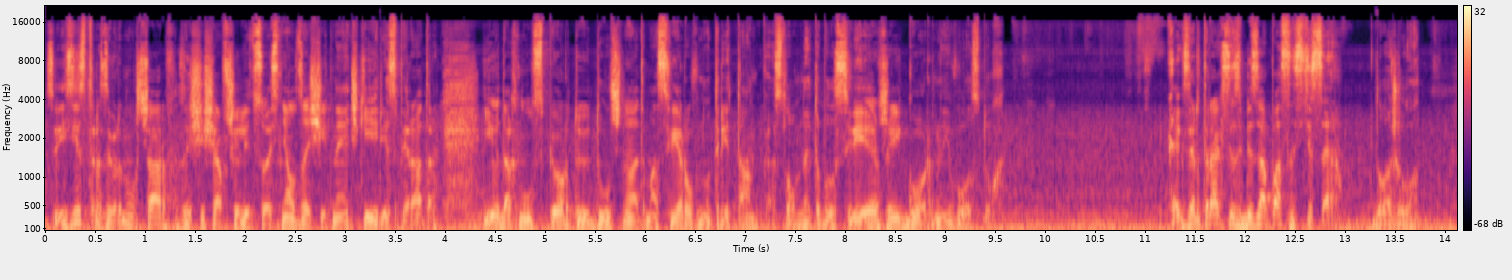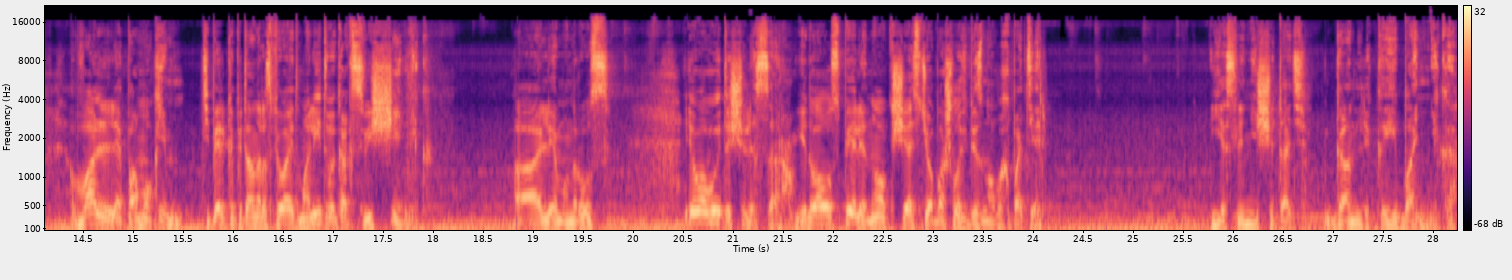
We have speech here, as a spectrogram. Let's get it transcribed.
Связист развернул шарф, защищавший лицо, снял защитные очки и респиратор и вдохнул спертую душную атмосферу внутри танка, словно это был свежий горный воздух. «Экзертраксис в безопасности, сэр», — доложил он. «Валле помог ему. Теперь капитан распевает молитвы как священник». «А Лемон Рус?» «Его вытащили, сэр. Едва успели, но, к счастью, обошлось без новых потерь» если не считать Ганлика и Банника»,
